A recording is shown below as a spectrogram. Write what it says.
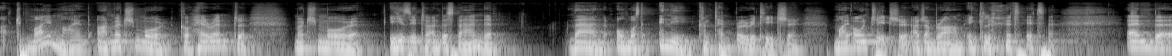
uh, to my mind, are much more coherent, uh, much more easy to understand than almost any contemporary teacher, my own teacher, Ajahn Brahm, included. and uh,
